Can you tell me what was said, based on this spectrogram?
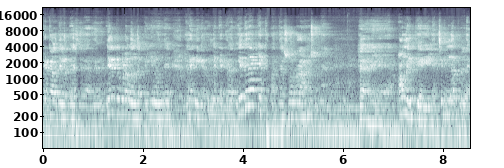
கெட்ட வார்த்தையில் பேசுகிறாரு நேற்று கூட வந்த பையன் வந்து ஆனால் நீங்கள் ரொம்ப கெட்ட வார்த்தை எதிராக கெட்ட வார்த்தை சொல்கிறான்னு சொன்னாங்க அவனுக்கு தெரியல சின்ன பிள்ளை.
